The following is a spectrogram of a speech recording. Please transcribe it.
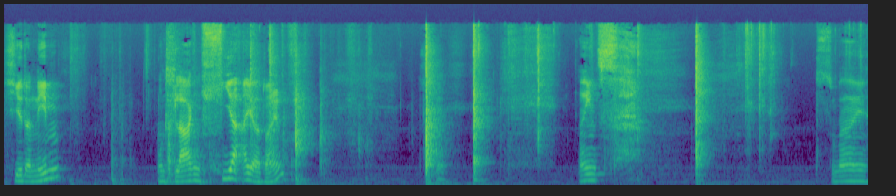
hier daneben und schlagen vier Eier rein. Eins, zwei,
